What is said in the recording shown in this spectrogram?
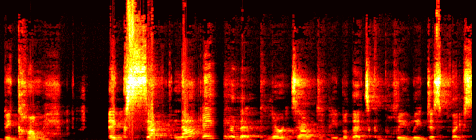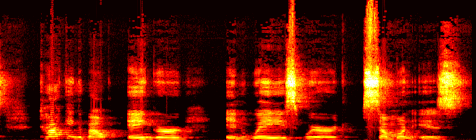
become accept not anger that blurts out to people that's completely displaced. Talking about anger in ways where someone is,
